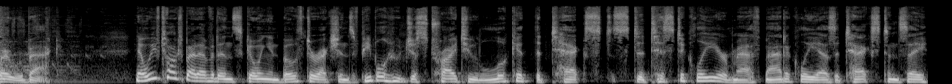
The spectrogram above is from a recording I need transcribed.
All right, we're back. Now, we've talked about evidence going in both directions of people who just try to look at the text statistically or mathematically as a text and say,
